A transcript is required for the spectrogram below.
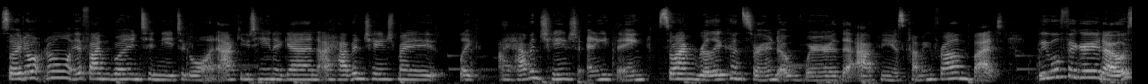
So I don't know if I'm going to need to go on Accutane again. I haven't changed my, like, I haven't changed anything. So I'm really concerned of where the acne is coming from, but we will figure it out.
